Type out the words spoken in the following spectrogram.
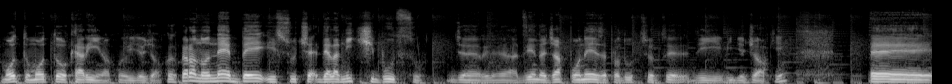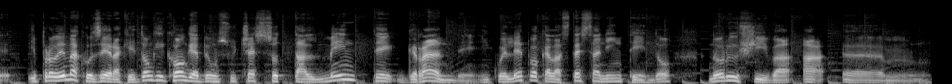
Molto molto carino come videogioco, però non ebbe il successo della Nichibutsu, azienda giapponese produzione di videogiochi. Eh, il problema cos'era? Che Donkey Kong ebbe un successo talmente grande in quell'epoca la stessa Nintendo non riusciva a ehm,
